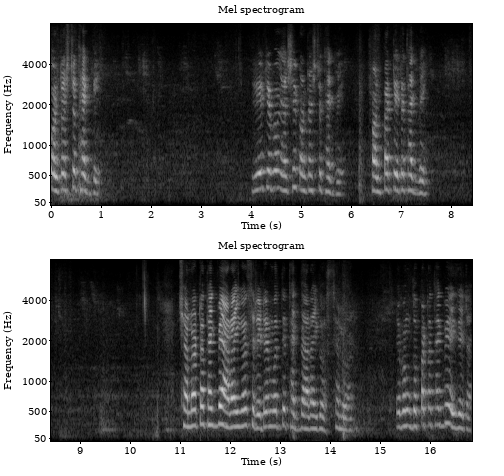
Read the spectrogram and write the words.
কন্ট্রাস্টে থাকবে। রেড এবং অ্যাশের কন্ট্রাস্টে থাকবে। ফ্রন্ট পার্টে এটা থাকবে। সালোয়ারটা থাকবে আড়াই গজ, রেডের মধ্যে থাকবে আড়াই গজ সালোয়ার এবং দোপাটা থাকবে এই যেটা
